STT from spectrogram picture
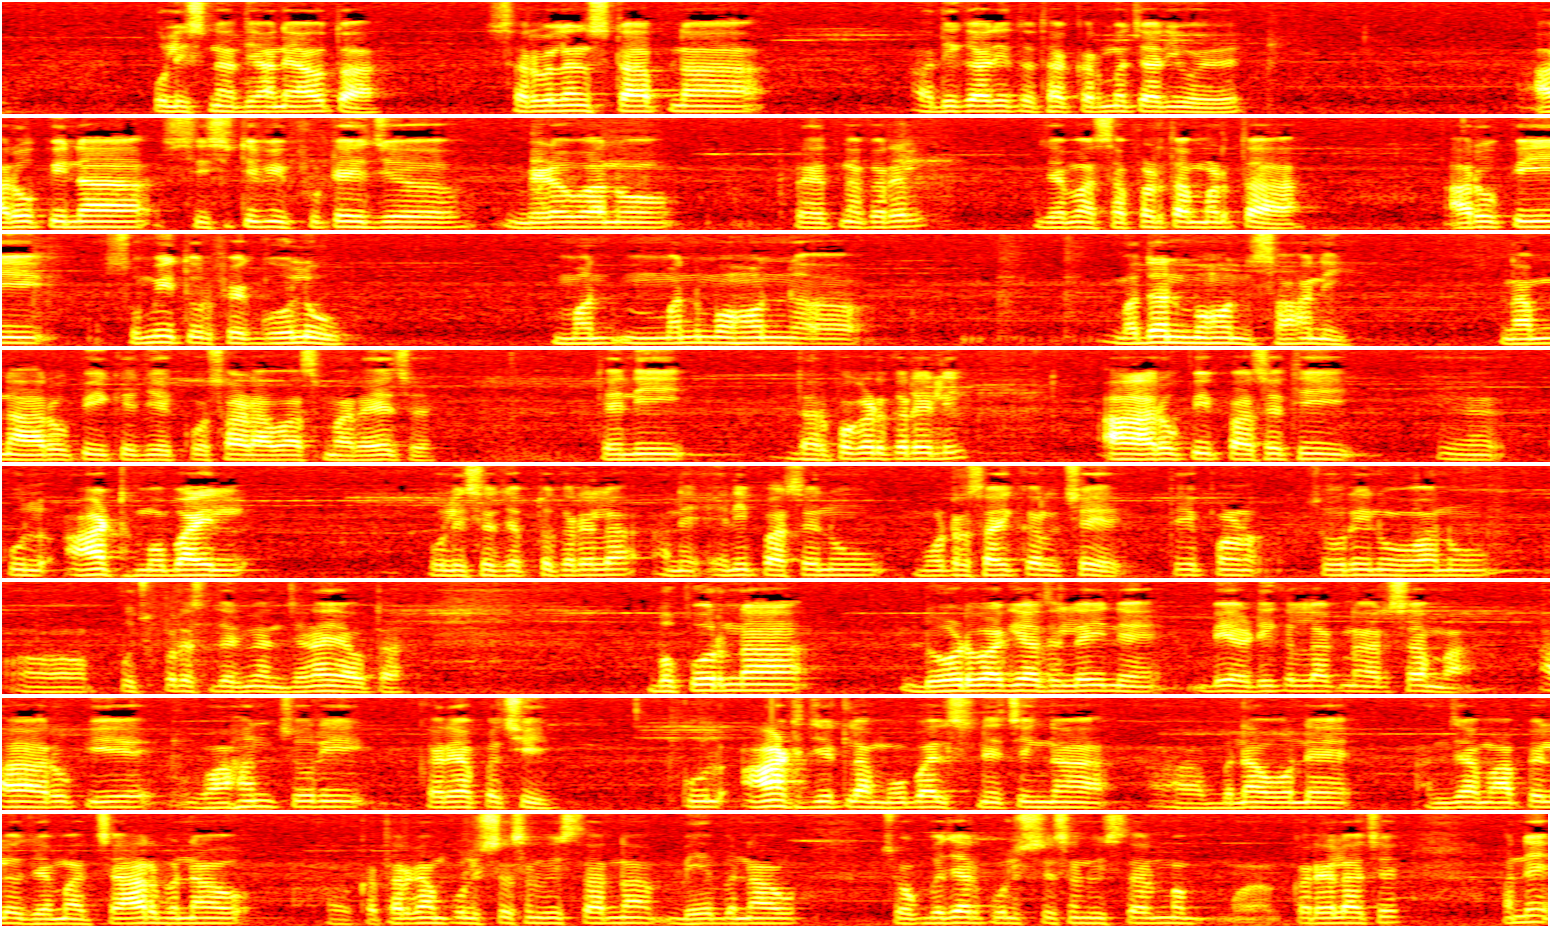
પોલીસના ધ્યાને આવતા સર્વેલન્સ સ્ટાફના અધિકારી તથા કર્મચારીઓએ આરોપીના સીસીટીવી ફૂટેજ મેળવવાનો પ્રયત્ન કરેલ, જેમાં સફળતા મળતા આરોપી સુમિત ઉર્ફે ગોલુ, મન, મનમોહન મદન મોહન સાહની નામના આરોપી કે જે કોસાડ આવાસમાં રહે છે, તેની ધરપકડ કરેલી. આ આરોપી પાસેથી કુલ આઠ મોબાઈલ પોલીસે જપ્ત કરેલા અને એની પાસેનું મોટરસાઇકલ છે તે પણ ચોરીનું હોવાનું પૂછપરછ દરમિયાન જણાઈ આવતા. બપોરના દોઢ વાગ્યાથી લઈને બે અઢી કલાકના અરસામાં આ આરોપીએ વાહન ચોરી કર્યા પછી કુલ આઠ જેટલા મોબાઈલ સ્નેચિંગના બનાવોને અંજામ આપેલો, જેમાં ચાર બનાવ કતારગામ પોલીસ સ્ટેશન વિસ્તારના, બે બનાવ ચોક બજાર પોલીસ સ્ટેશન વિસ્તારમાં કરેલા છે. અને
